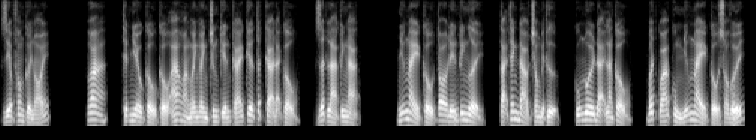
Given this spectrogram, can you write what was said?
Diệp phong cười nói, hoa, thiệt nhiều cầu cầu a hoàng oanh oanh chứng kiến cái kia tất cả đại cầu rất là kinh ngạc. Những này cầu to đến kinh người, tại thanh đảo trong biệt thự, cũng nuôi đại lang cầu bất quá cùng những này cầu so với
